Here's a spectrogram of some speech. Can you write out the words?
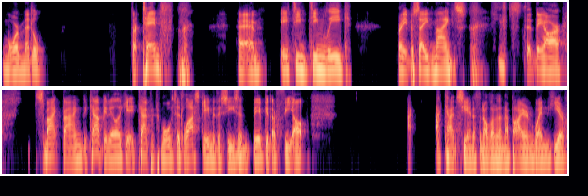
more middle. They're 10th, um, 18 team league, right beside Mainz. they are smack bang. They can't be relegated, can't be promoted. Last game of the season, they've got their feet up. I, I can't see anything other than a Bayern win here.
